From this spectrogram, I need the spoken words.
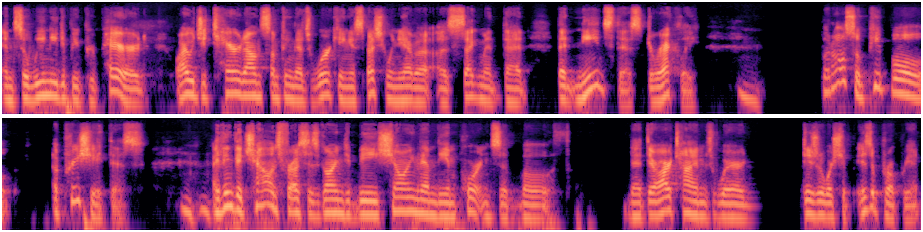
and so we need to be prepared. Why would you tear down something that's working especially when you have a, a segment that that needs this directly? Mm. but also people appreciate this Mhm. i think the challenge for us is going to be showing them the importance of both that there are times where digital worship is appropriate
